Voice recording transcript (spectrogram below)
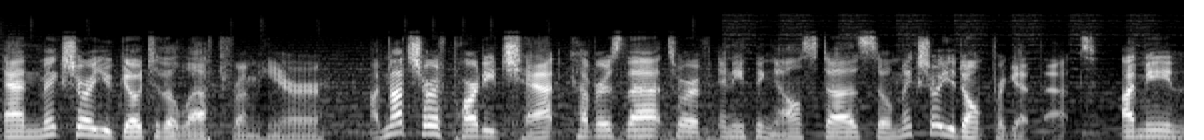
And make sure you go to the left from here. I'm not sure if party chat covers that or if anything else does, so make sure you don't forget that. I mean,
